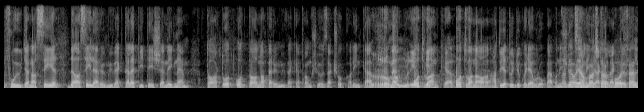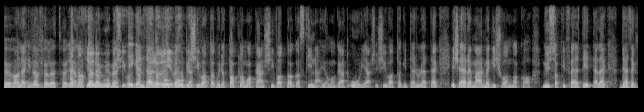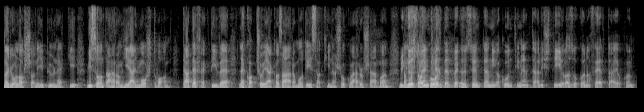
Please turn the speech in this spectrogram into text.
fúj ugyan a szél, de a szélerőművek telepítése még nem tartott, ott a naperőműveket hangsúlyozzák sokkal inkább, mert ott van, ott van a, hát ugye tudjuk, hogy Európában is Na, de olyan vastag a legtöbb, porfelhő van a legtöbb, Kína fölött, hogy hát a naperőművek... Igen, de hát a Góbi sivatag, vagy a Takla-Makán sivatag, az kínálja magát óriási sivatagi területek, és erre már meg is vannak a műszaki feltételek, de ezek nagyon lassan épülnek ki, viszont áramhiány most van. Tehát effektíve lekapcsolják az áramot Észak-Kína sok városában. Miközben Na most akkor kezdett beköszönteni a kontinentális tél azokon a fertájokon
